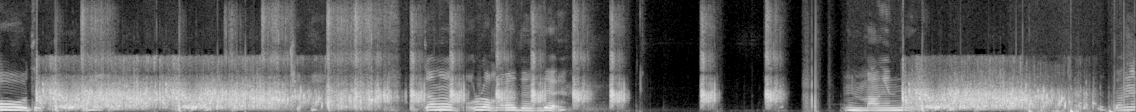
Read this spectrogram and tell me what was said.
오, 됐다. 자, 일단은 올라가야 되는데. 음, 망했네요. 일단은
